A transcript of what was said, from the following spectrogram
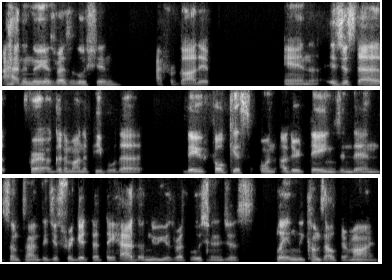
I had a New Year's resolution, I forgot it, and it's just that for a good amount of people that they focus on other things, and then sometimes they just forget that they had a New Year's resolution and just blatantly comes out their mind.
